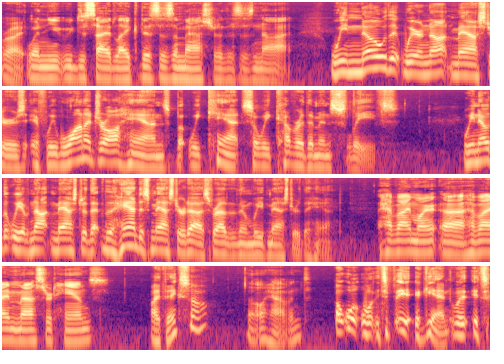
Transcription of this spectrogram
Right. When you, you decide like this is a master, this is not. We know that we're not masters if we want to draw hands but we can't so we cover them in sleeves. We know that we have not mastered that the hand has mastered us rather than we've mastered the hand. Have I mar- uh, have I mastered hands? I think so. No, I haven't. Oh, well, well it's, again, it's.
